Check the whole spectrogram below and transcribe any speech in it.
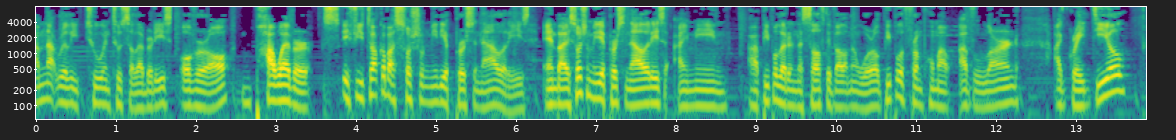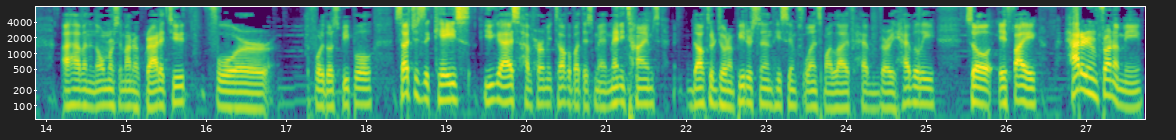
I'm not really too into celebrities overall. However, if you talk about social media personalities, and by social media personalities, I mean uh, people that are in the self development world, people from whom I've learned a great deal. I have an enormous amount of gratitude for for those people. Such is the case. You guys have heard me talk about this man many times. Dr. Jordan Peterson, he's influenced my life very heavily. So if I had it in front of me,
